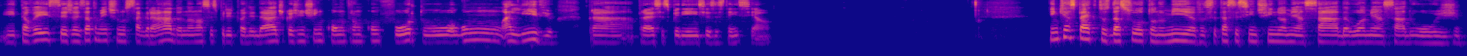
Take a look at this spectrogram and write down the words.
E talvez seja exatamente no sagrado, na nossa espiritualidade, que a gente encontra um conforto ou algum alívio para essa experiência existencial. Em que aspectos da sua autonomia você está se sentindo ameaçada ou ameaçado hoje?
